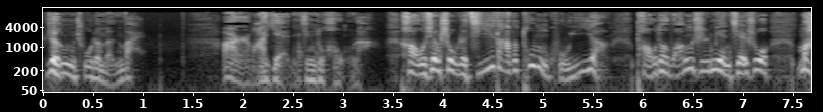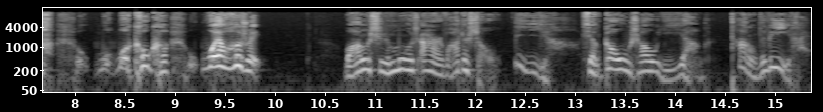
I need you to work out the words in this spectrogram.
扔出了门外。二娃眼睛都红了，好像受着极大的痛苦一样，跑到王氏面前说：“妈，我我口渴，我要喝水。”王氏摸着二娃的手，哎呀，像高烧一样，烫得厉害，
